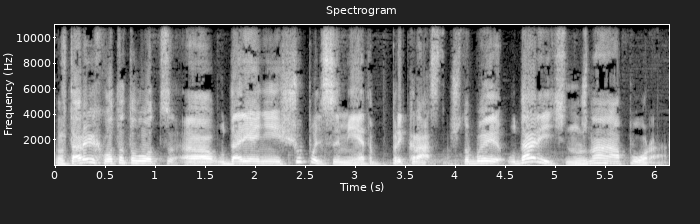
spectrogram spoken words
Во-вторых, вот это вот э, ударение щупальцами, это прекрасно. Чтобы ударить, нужна опора.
